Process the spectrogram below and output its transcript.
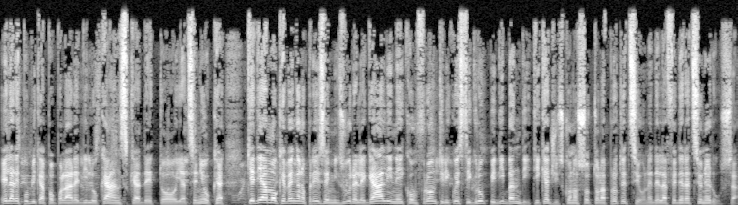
e la Repubblica Popolare di Lugansk, ha detto Yatsenyuk. Chiediamo che vengano prese misure legali nei confronti di questi gruppi di banditi che agiscono sotto la protezione della Federazione russa.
